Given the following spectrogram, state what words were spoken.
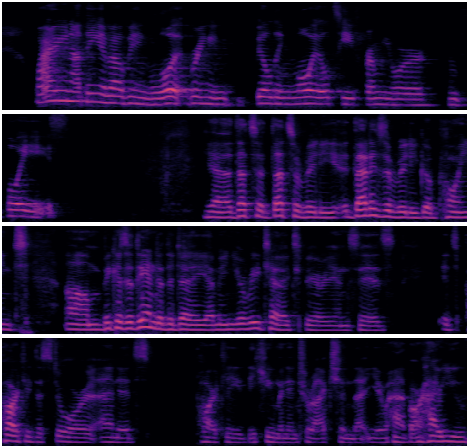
why are you not thinking about being lo- bringing building loyalty from your employees? Yeah, that's a that's a really that is a really good point. Um, because at the end of the day, I mean, your retail experience is it's partly the store and it's partly the human interaction that you have or how you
